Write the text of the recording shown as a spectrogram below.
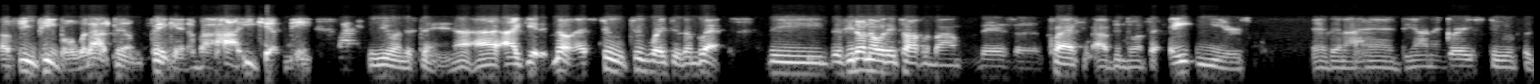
a few people without them thinking about how he kept me. You understand? I, I, I get it. No, that's two two great things. I'm glad. The if you don't know what they're talking about, there's a class I've been doing for eight years, and then I had Deanna Grace do it for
